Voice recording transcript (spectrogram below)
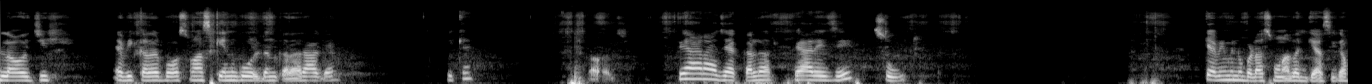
ਲਓ ਜੀ ਇਹ ਵੀ ਕਲਰ ਬਹੁਤ ਸੋਹਣਾ ਸਕਿਨ 골ਡਨ ਕਲਰ ਆ ਗਿਆ ਠੀਕ ਹੈ ਲਓ ਜੀ ਪਿਆਰਾ ਜਿਹਾ ਕਲਰ ਪਿਆਰੇ ਜਿਹੇ ਸੂਟ ਕਿ ਵੀ ਮੈਨੂੰ ਬੜਾ ਸੋਹਣਾ ਲੱਗਿਆ ਸੀਗਾ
